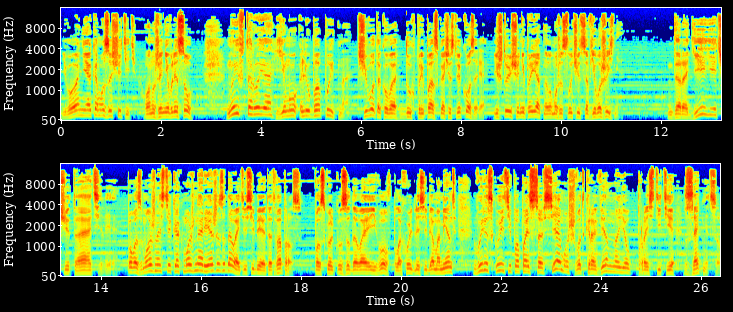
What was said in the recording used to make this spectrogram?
Его некому защитить, он уже не в лесу. Ну и второе, ему любопытно, чего такого дух припас в качестве козыря, и что еще неприятного может случиться в его жизни. Дорогие читатели, по возможности как можно реже задавайте себе этот вопрос, поскольку задавая его в плохой для себя момент, вы рискуете попасть совсем уж в откровенную, простите, задницу.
